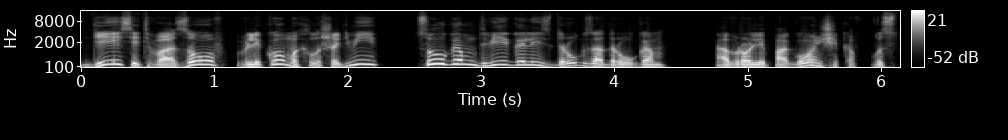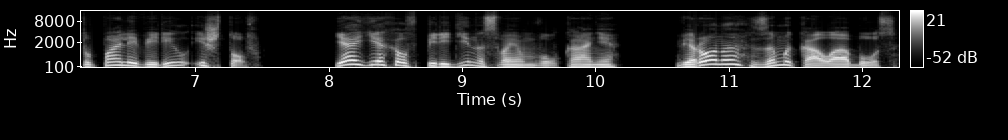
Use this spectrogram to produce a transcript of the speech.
Десять вазов, влекомых лошадьми, цугом двигались друг за другом, а в роли погонщиков выступали Верил и Штоф. Я ехал впереди на своем вулкане. Верона замыкала обоз.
